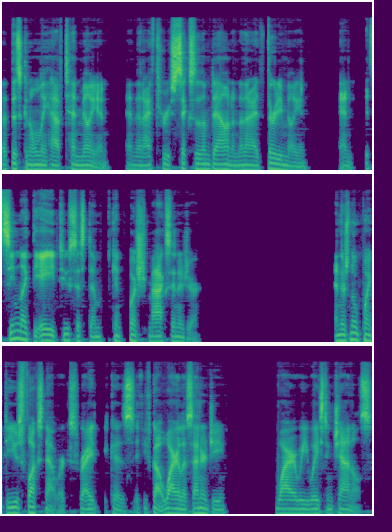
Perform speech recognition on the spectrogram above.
that this can only have 10 million and then I threw six of them down and then I had 30 million and it seemed like the AE2 system can push max integer. And there's no point to use flux networks, right? Because if you've got wireless energy, why are we wasting channels?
